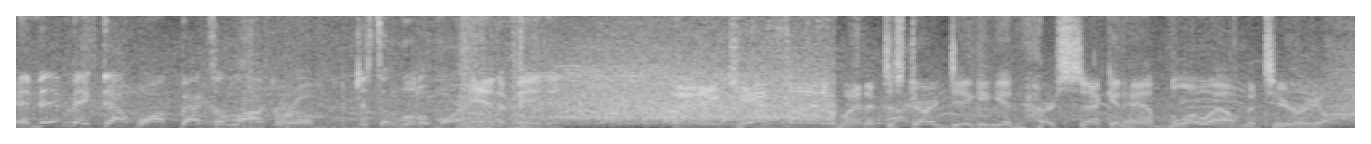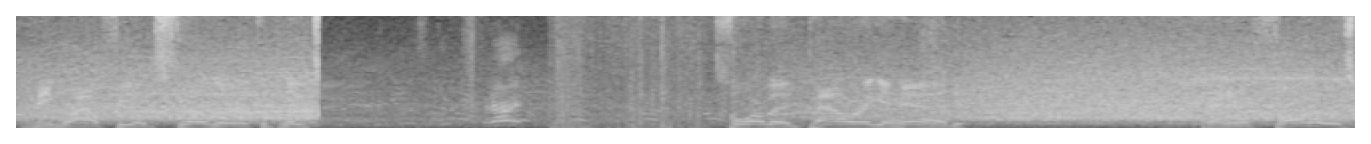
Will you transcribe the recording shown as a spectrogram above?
and then make that walk back to the locker room just a little more animated. And he can't find it. Might have to start digging in our second half blowout material. Meanwhile, Fields throw there complete. Foreman powering ahead. And he'll follow his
